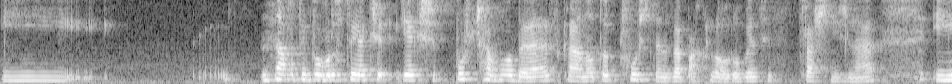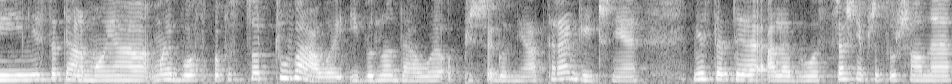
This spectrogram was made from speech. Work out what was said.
i nawet po prostu jak się, jak się puszcza wodę z kranu, to czuć ten zapach chloru, więc jest strasznie źle. I niestety, ale moja, moje włosy po prostu odczuwały i wyglądały od pierwszego dnia tragicznie. Niestety, ale były strasznie przesuszone,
